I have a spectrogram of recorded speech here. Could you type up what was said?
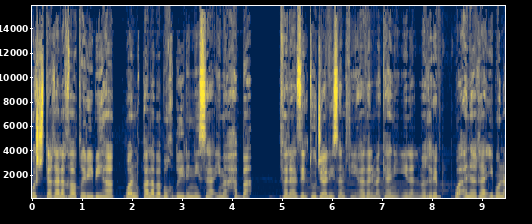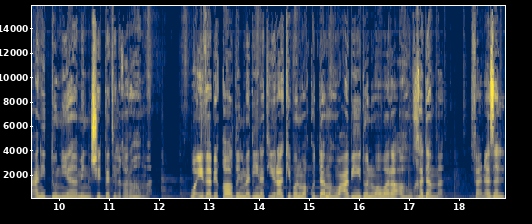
واشتغل خاطري بها وانقلب بغضي للنساء محبة. فلا زلت جالسا في هذا المكان إلى المغرب وأنا غائب عن الدنيا من شدة الغرام. وإذا بقاضي المدينة راكب وقدامه عبيد ووراءه خدم فنزل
